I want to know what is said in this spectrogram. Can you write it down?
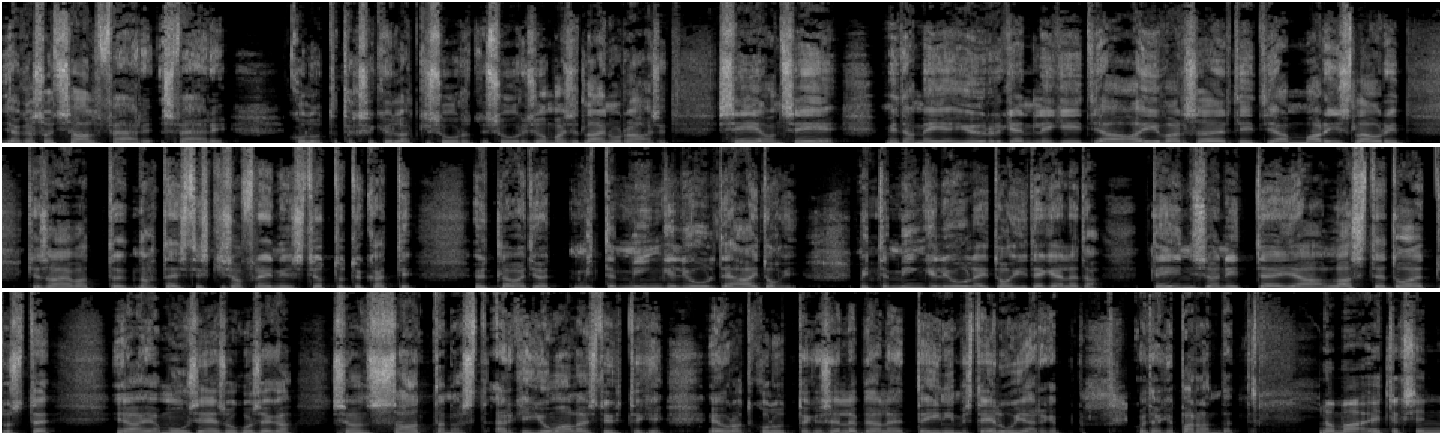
ja ka sotsiaalsfääri, sfääri kulutatakse küllaltki suur, suuri summasid laenurahasid. see on see, mida meie Jürgen Ligid ja Aivar Sõerdid ja Maris Laurid, kes ajavad noh, täiesti skisofreenilist juttu tükati, ütlevad ju, et mitte mingil juhul teha ei tohi. mitte mingil juhul ei tohi tegeleda pensionite ja lastetoetuste ja, ja muu seesugusega. see on saatanast, ärge jumala eest ühtegi eurot kulutage selle peale, et te inimeste elujärge kuidagi parandate no ma ütleksin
